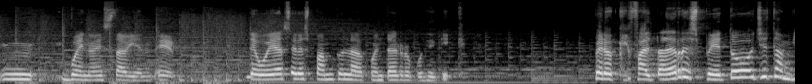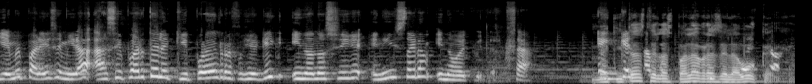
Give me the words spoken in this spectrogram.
mm, bueno, está bien. Eh, te voy a hacer spam con la cuenta del Refugio Geek. Pero qué falta de respeto, oye, también me parece. Mira, hace parte del equipo del Refugio Geek y no nos sigue en Instagram y no ve Twitter. O sea, Me ¿en quitaste las palabras de la boca, hija.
